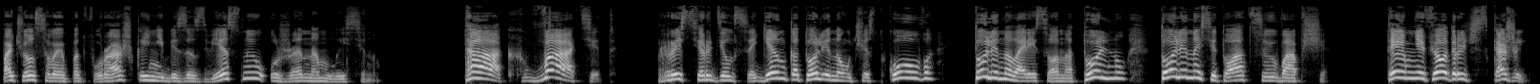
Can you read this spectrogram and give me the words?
почесывая под фуражкой небезызвестную уже нам лысину. «Так, хватит!» — рассердился Генка то ли на участкового, то ли на Ларису Анатольевну, то ли на ситуацию вообще. «Ты мне, Федорович, скажи,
